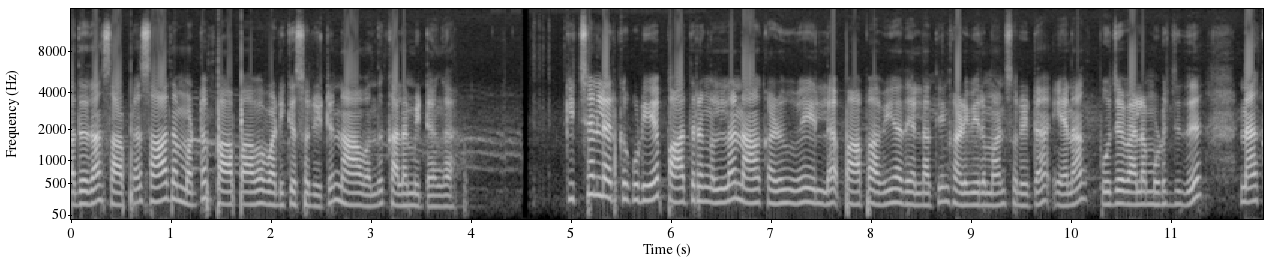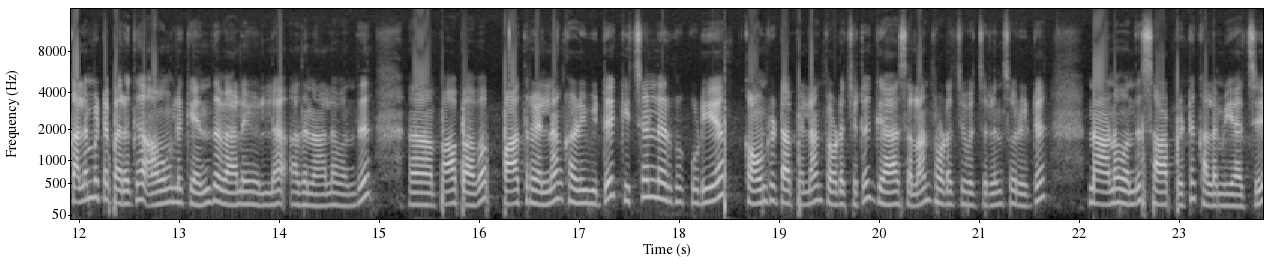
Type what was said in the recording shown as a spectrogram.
அதை தான் சாப்பிட்டேன். சாதம் மட்டும் பாப்பாவை வடிக்க சொல்லிவிட்டு நான் வந்து கிளம்பிட்டேங்க. கிச்சனில் இருக்கக்கூடிய பாத்திரங்கள்லாம் நான் கழுவவே இல்லை. பாப்பாவே அது எல்லாத்தையும் கழுவிடுமான்னு சொல்லிட்டேன். ஏன்னா பூஜை வேலை முடிஞ்சுது. நான் கிளம்பிட்ட பிறகு அவங்களுக்கு எந்த வேலையும் இல்லை. அதனால் வந்து பாப்பாவை பாத்திரம் எல்லாம் கழுவிட்டு கிச்சனில் இருக்கக்கூடிய கவுண்டர் டாப் எல்லாம் தொடச்சிட்டு கேஸ் எல்லாம் தொடச்சி வச்சிருன்னு சொல்லிட்டு நானும் வந்து சாப்பிட்டுட்டு கிளம்பியாச்சு.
